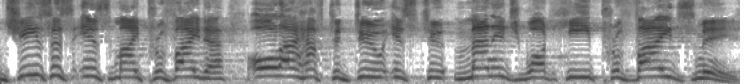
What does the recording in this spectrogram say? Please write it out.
Jesus is my provider. All I have to do is to manage what he provides me.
